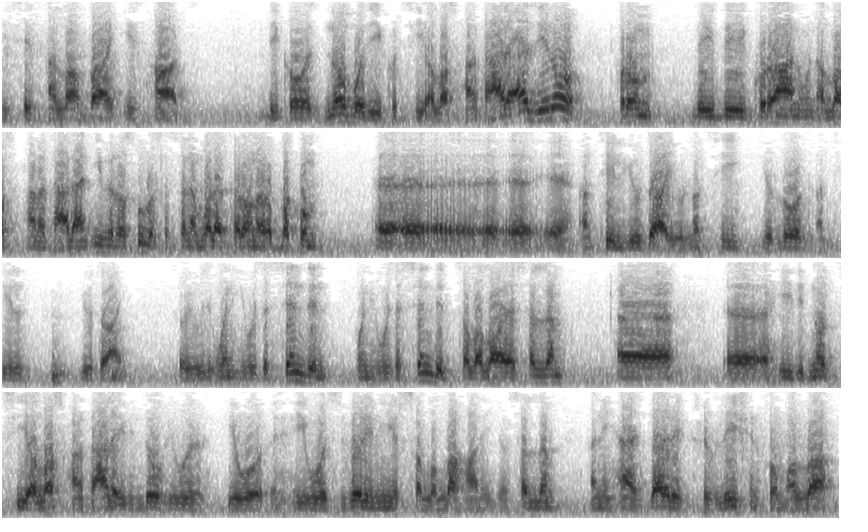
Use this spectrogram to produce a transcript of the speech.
he said Allah by his heart. Because nobody could see Allah subhanahu wa ta'ala. As you know from the, the Quran when Allah subhanahu wa ta'ala and even Rasulullah sallallahu alayhi wa sallam, رَبَّكُمْ uh, uh, uh, until you die. You will not see your Lord until you die. So he was, when he was ascending, when he was ascended sallallahu alayhi wa sallam, uh, he did not see Allah subhanahu wa ta'ala even though he, were, he, were, he was very near sallallahu alayhi wa sallam and he has direct revelation from Allah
